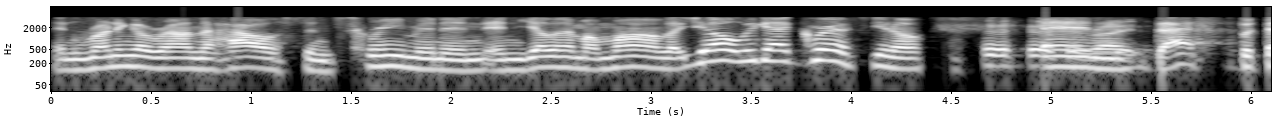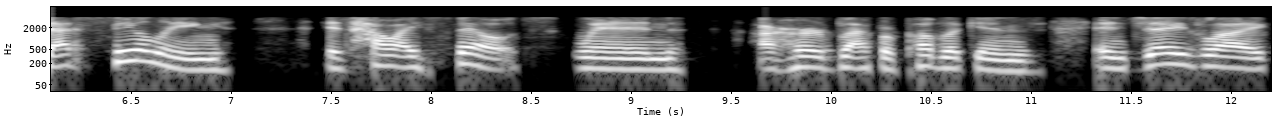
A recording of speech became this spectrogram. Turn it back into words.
and running around the house and screaming and, and yelling at my mom like, "Yo, we got Griff," you know. And right. that but that feeling is how I felt when I heard Black Republicans and Jay's like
